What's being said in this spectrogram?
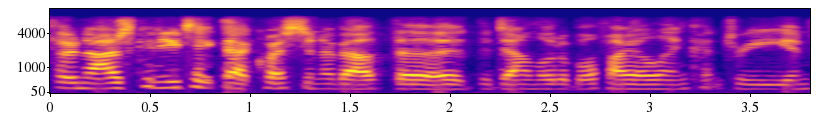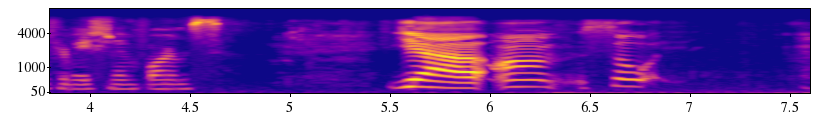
So Naj, can you take that question about the, the downloadable file and country information forms? Yeah, um, so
